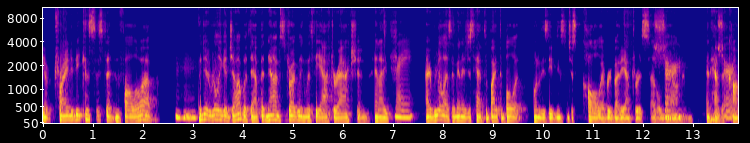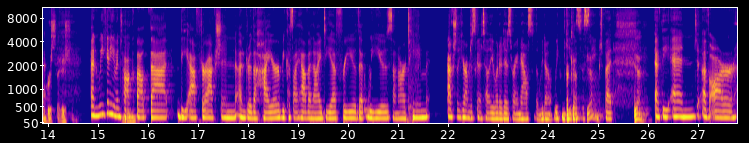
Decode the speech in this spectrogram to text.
you know trying to be consistent and follow up Mhm. we did a really good job with that but now i'm struggling with the after action and i Right. i realize i'm going to just have to bite the bullet one of these evenings and just call everybody after it's settled Sure. down and, and have Sure. that conversation And we can even talk Mhm. about that, the after action under the hire, because I have an idea for you that we use on our team. Actually, here I'm just going to tell you what it is right now, so that we don't we can keep Okay, it yeah. succinct. But yeah at the end of our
